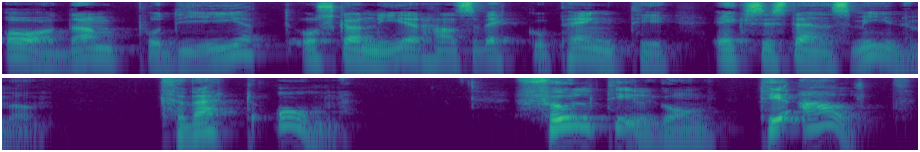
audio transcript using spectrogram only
Adam på diet och skar ner hans veckopeng till existensminimum. Tvärtom. Full tillgång till allt.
